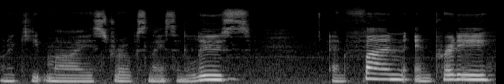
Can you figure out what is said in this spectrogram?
I want to keep my strokes nice and loose and fun and pretty.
